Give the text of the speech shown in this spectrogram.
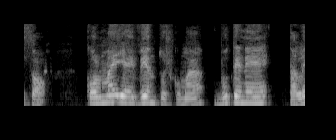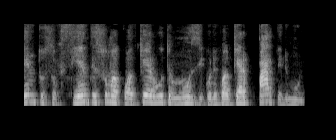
só. Colmeia eventos como a Butene talento suficiente suma qualquer outro músico de qualquer parte do mundo.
